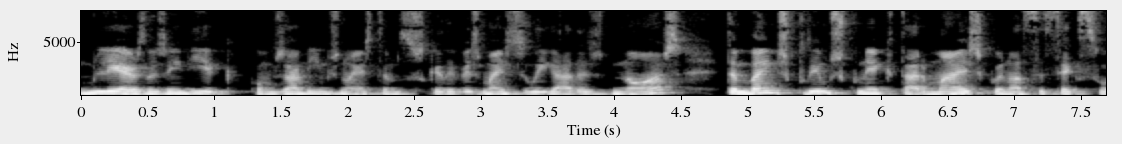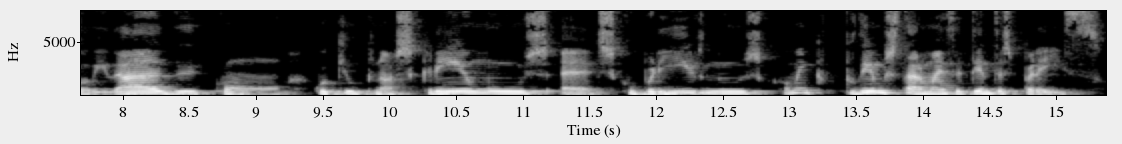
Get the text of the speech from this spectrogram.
mulheres hoje em dia, que como já vimos, não é? Estamos cada vez mais desligadas de nós, também nos podemos conectar mais com a nossa sexualidade, com, com aquilo que nós queremos, a descobrir-nos. Como é que podemos estar mais atentas para isso?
